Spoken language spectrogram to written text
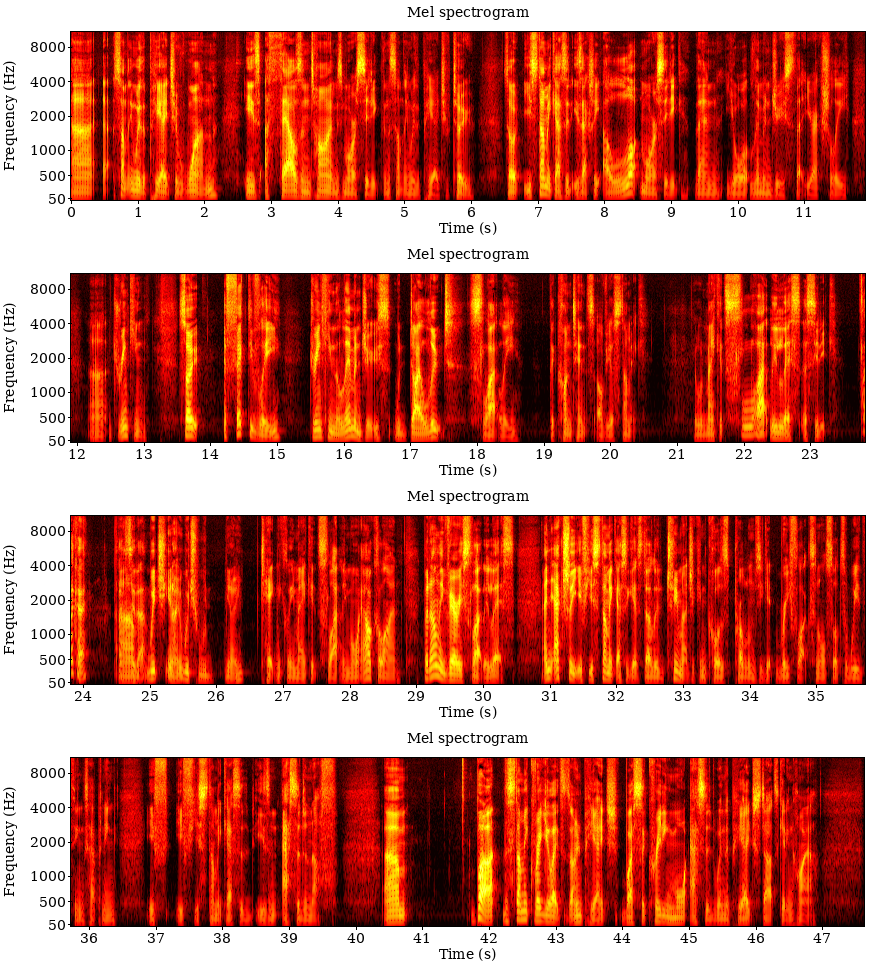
uh, something with a pH of one is a thousand times more acidic than something with a pH of two. So your stomach acid is actually a lot more acidic than your lemon juice that you're actually uh, drinking. So effectively, drinking the lemon juice would dilute slightly the contents of your stomach. It would make it slightly less acidic Okay. I can see um, that. which you know, which would you know technically make it slightly more alkaline, but only very slightly less. And actually, if your stomach acid gets diluted too much, it can cause problems. You get reflux and all sorts of weird things happening if if your stomach acid isn't acid enough. Um, but the stomach regulates its own pH by secreting more acid when the pH starts getting higher.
